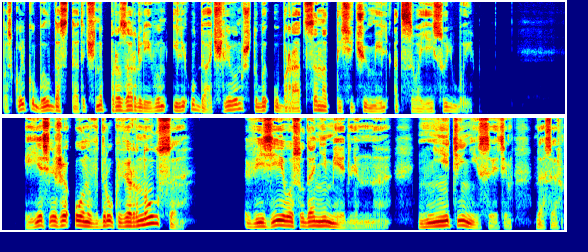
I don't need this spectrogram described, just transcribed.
поскольку был достаточно прозорливым или удачливым, чтобы убраться на тысячу миль от своей судьбы. И если же он вдруг вернулся, вези его сюда немедленно, не тяни с этим. Да, сэр.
